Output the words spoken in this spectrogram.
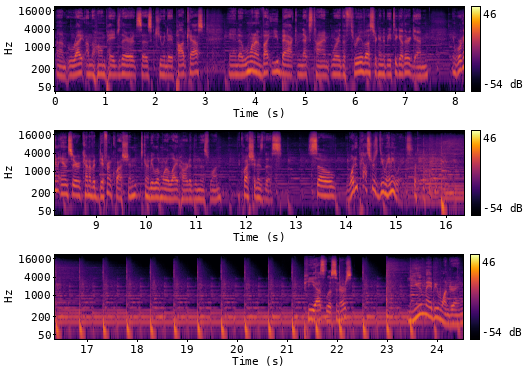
um, right on the homepage there. It says Q&A podcast. And uh, we want to invite you back next time where the three of us are going to be together again. And we're going to answer kind of a different question. It's going to be a little more lighthearted than this one. The question is this So, what do pastors do, anyways? P.S. listeners, you may be wondering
